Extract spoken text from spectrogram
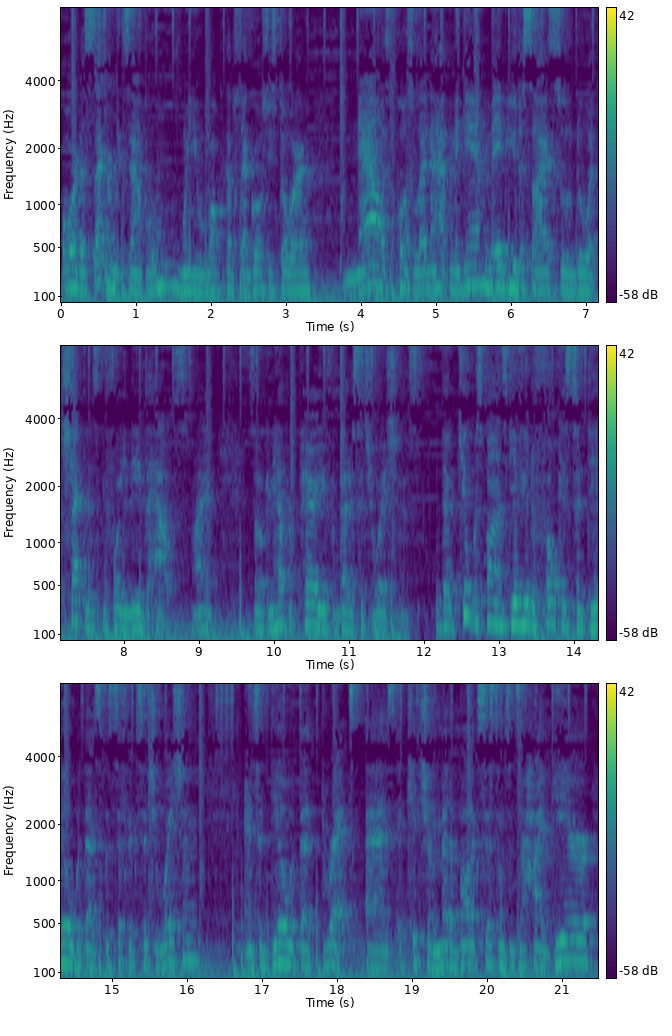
Or the second example, when you walked up to that grocery store now, as opposed to letting it happen again, maybe you decide to do a checklist before you leave the house, right? So it can help prepare you for better situations. The acute response gives you the focus to deal with that specific situation and to deal with that threat as it kicks your metabolic systems into high gear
